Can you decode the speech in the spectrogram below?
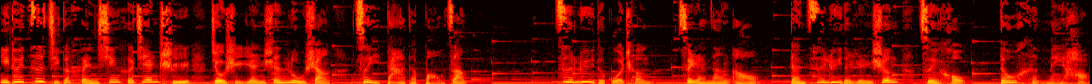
你对自己的狠心和坚持，就是人生路上最大的宝藏。自律的过程虽然难熬，但自律的人生最后都很美好。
